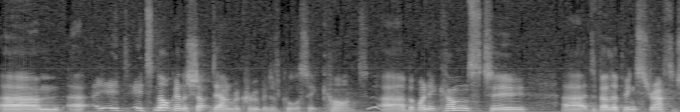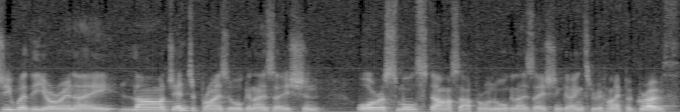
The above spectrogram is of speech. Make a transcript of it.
um, uh, it, it's not going to shut down recruitment, of course, it can't. Uh, but when it comes to uh, developing strategy, whether you're in a large enterprise organization or a small startup or an organization going through hyper growth,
